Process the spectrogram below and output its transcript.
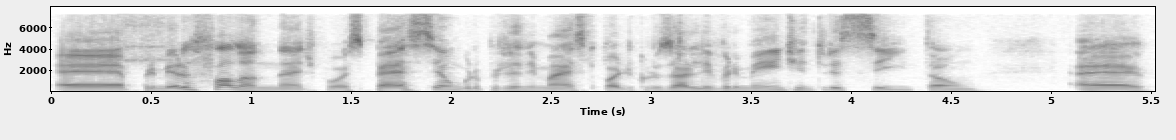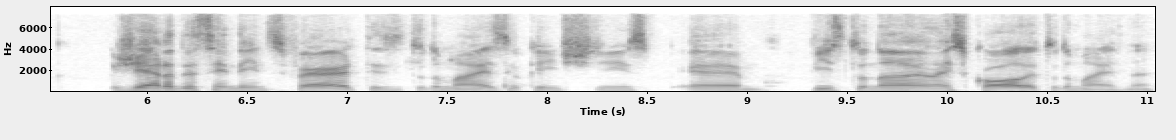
é, primeiro falando, né? Tipo, a espécie é um grupo de animais que pode cruzar livremente entre si. Então, é, gera descendentes férteis e tudo mais, o que a gente tinha é, visto na, na, escola e tudo mais, né?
